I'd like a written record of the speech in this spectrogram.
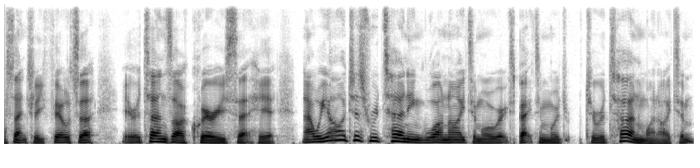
essentially filter, it returns our query set here. Now we are just returning one item or we're expecting to return one item.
